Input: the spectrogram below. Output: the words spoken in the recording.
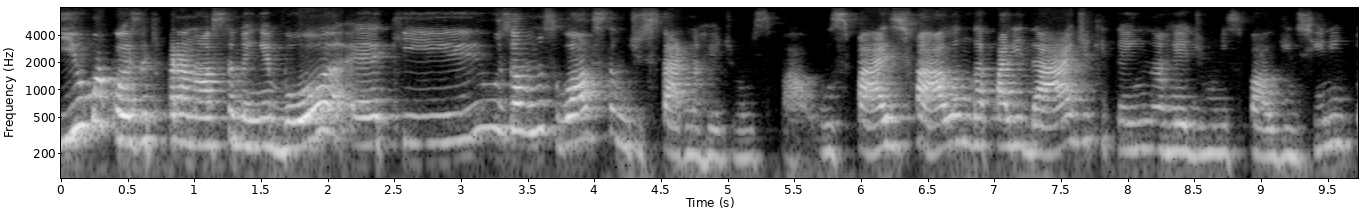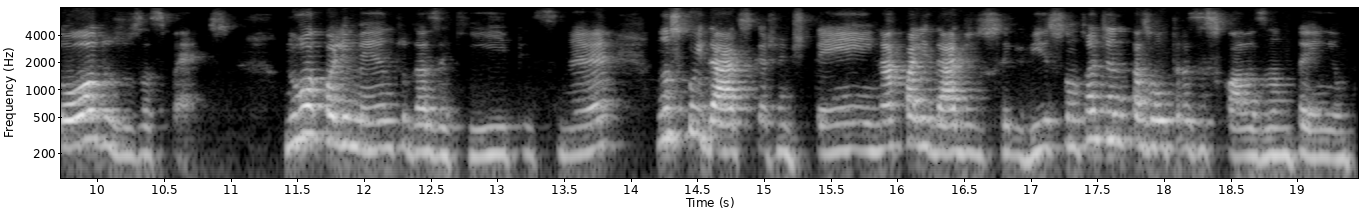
E uma coisa que para nós também é boa é que os alunos gostam de estar na rede municipal. Os pais falam da qualidade que tem na rede municipal de ensino em todos os aspectos no acolhimento das equipes, né? Nos cuidados que a gente tem, na qualidade do serviço. Não estou dizendo que as outras escolas não tenham,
